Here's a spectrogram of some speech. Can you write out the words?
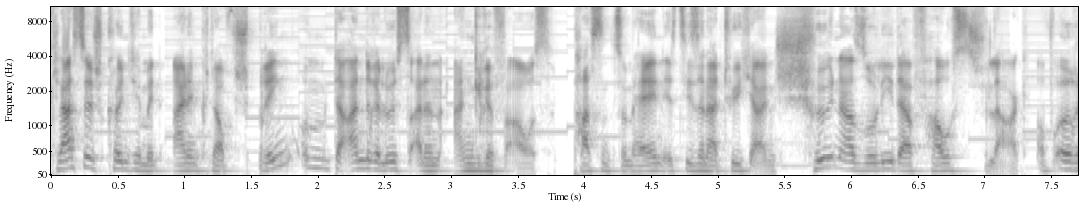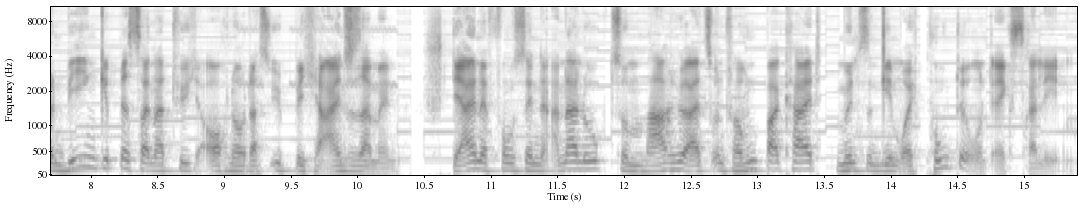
Klassisch könnt ihr mit einem Knopf springen und der andere löst einen Angriff aus. Passend zum Helden ist dieser natürlich ein schöner, solider Faustschlag. Auf euren Wegen gibt es dann natürlich auch noch das übliche einzusammeln. Sterne funktionieren analog zum Mario als Unverwundbarkeit, Münzen geben euch Punkte und extra Leben.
